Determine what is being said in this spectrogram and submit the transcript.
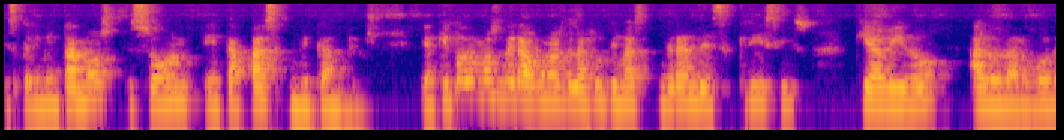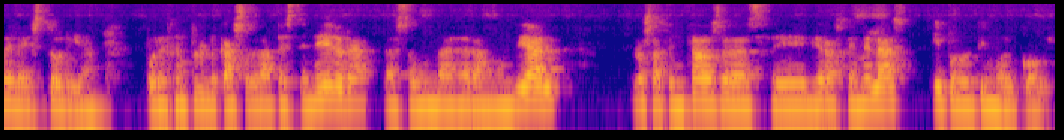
experimentamos son etapas de cambios. Y aquí podemos ver algunas de las últimas grandes crisis que ha habido a lo largo de la historia. Por ejemplo, el caso de la peste negra, la Segunda Guerra Mundial, los atentados de las eh, guerras gemelas y, por último, el COVID.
